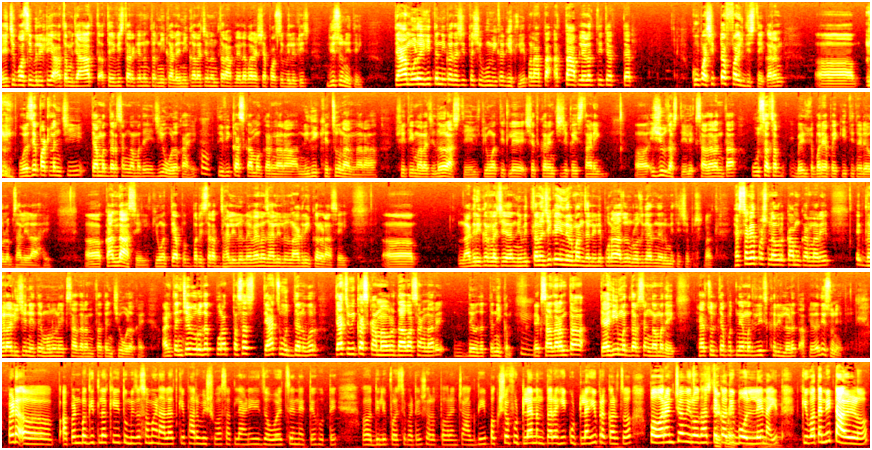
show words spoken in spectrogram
याची पॉसिबिलिटी आता म्हणजे आत तेवीस तारखेनंतर निकाल आहे. निकालाच्या नंतर आपल्याला बऱ्याचशा पॉसिबिलिटीज दिसून येतील. त्यामुळेही त्यांनी कदाचित तशी भूमिका घेतली. पण आता आत्ता आपल्याला ती त्यात त्यात खूप अशी टफ फाईट दिसते. कारण वळसे पाटलांची त्या मतदारसंघामध्ये जी ओळख आहे हो. ती विकास कामं करणारा निधी खेचून आणणारा शेतीमालाचे दर असतील किंवा तिथले शेतकऱ्यांचे जे काही स्थानिक इश्यूज असतील एक साधारणतः ऊसाचा बेल्ट बऱ्यापैकी तिथे डेव्हलप झालेला आहे. कांदा असेल किंवा त्या परिसरात झालेलं नव्यानं झालेलं नागरीकरण असेल नागरीकरणाच्या निमित्तानं जे काही निर्माण झालेले पुन्हा अजून रोजगार निर्मितीचे प्रश्न ह्या सगळ्या प्रश्नावर काम करणारे एक धडाडीचे नेते म्हणून एक साधारणतः त्यांची ओळख आहे. आणि त्यांच्या विरोधात पुन्हा तसंच त्याच मुद्द्यांवर त्याच विकास कामावर दावा सांगणारे देवदत्त निकम. एक साधारणतः त्याही मतदारसंघामध्ये ह्या चुलत्या पुतण्यामधलीच खरी लढत आपल्याला दिसून येते. पण आपण बघितलं की तुम्ही जसं म्हणालात की फार विश्वासातले आणि जवळचे नेते होते दिलीप वळसे पाटील शरद पवारांच्या. अगदी पक्ष फुटल्यानंतरही कुठल्याही प्रकारचं पवारांच्या विरोधात ते कधी. बोलले नाहीत किंवा त्यांनी टाळलं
